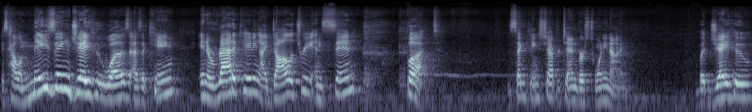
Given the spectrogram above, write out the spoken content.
is how amazing Jehu was as a king in eradicating idolatry and sin. But, in 2 Kings chapter 10, verse 29, but Jehu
